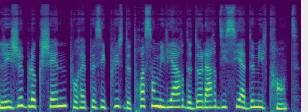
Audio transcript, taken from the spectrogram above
Les jeux blockchain pourraient peser plus de 300 milliards de dollars d'ici à 2030.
